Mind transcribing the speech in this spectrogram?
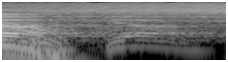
yeah. yeah.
